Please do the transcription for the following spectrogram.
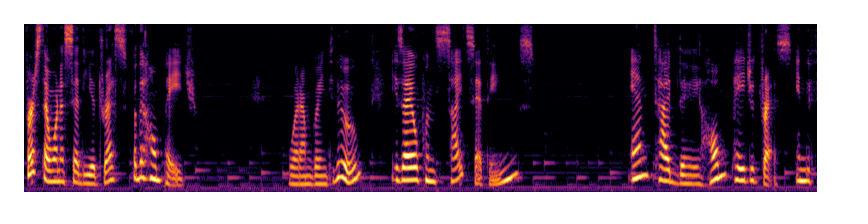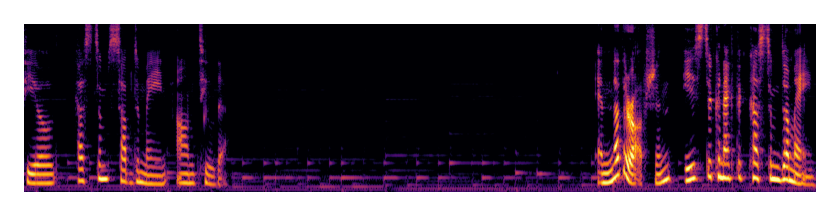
First I want to set the address for the home page. What I'm going to do is I open Site Settings and type the home page address in the field custom subdomain on Tilda. Another option is to connect a custom domain.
